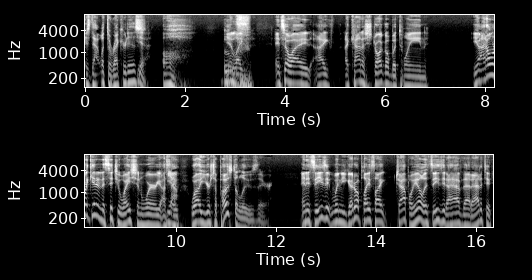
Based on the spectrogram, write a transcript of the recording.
Is that what the record is? Yeah. Oh. Yeah, Oof. like, and so I I I kind of struggle between. You know, I don't want to get in a situation where I say, Yeah. "Well, you're supposed to lose there," and it's easy when you go to a place like Chapel Hill. It's easy to have that attitude.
